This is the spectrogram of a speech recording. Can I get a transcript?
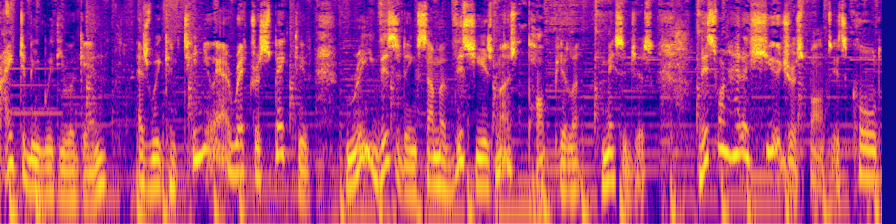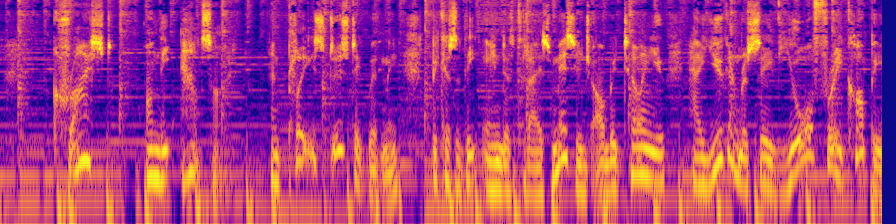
Great to be with you again as we continue our retrospective, revisiting some of this year's most popular messages. This one had a huge response. It's called Christ on the Outside. And please do stick with me because at the end of today's message, I'll be telling you how you can receive your free copy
